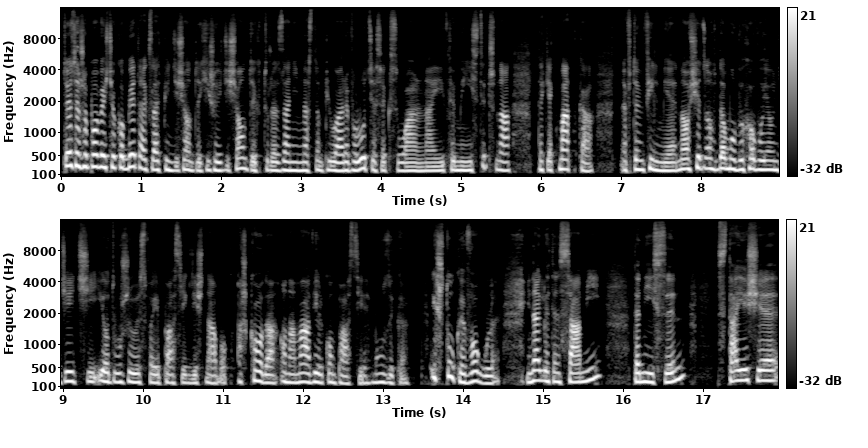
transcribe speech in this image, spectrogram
To jest też opowieść o kobietach z lat 50. i 60., które zanim nastąpiła rewolucja seksualna i feministyczna, tak jak matka w tym filmie, no siedzą w domu, wychowują dzieci i odłożyły swoje pasje gdzieś na bok. A szkoda, ona ma wielką pasję, muzykę i sztukę w ogóle. I nagle ten Sami, ten jej syn, staje się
